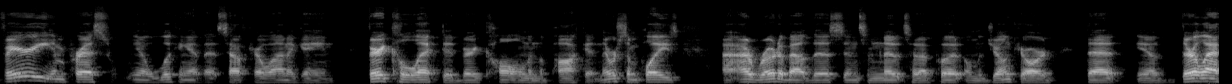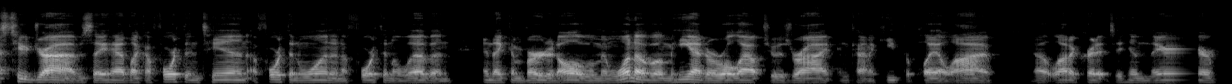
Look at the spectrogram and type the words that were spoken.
very impressed, you know, looking at that South Carolina game. Very collected, very calm in the pocket. And there were some plays I, I wrote about this in some notes that I put on the junkyard that you know their last two drives they had like a fourth and 10 a fourth and one and a fourth and 11 and they converted all of them and one of them he had to roll out to his right and kind of keep the play alive. A lot of credit to him there.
